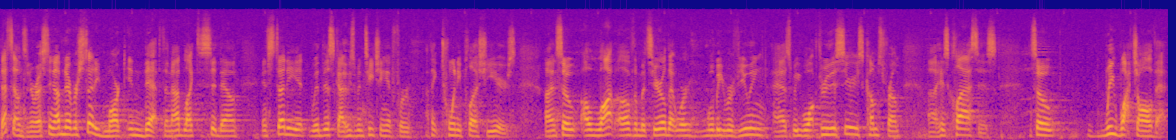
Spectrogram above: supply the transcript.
that sounds interesting. I've never studied Mark in depth, and I'd like to sit down and study it with this guy who's been teaching it for, I think, 20 plus years. Uh, and so a lot of the material that we're, we'll be reviewing as we walk through this series comes from uh, his classes. So we watch all of that.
